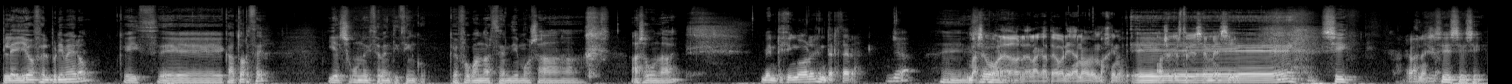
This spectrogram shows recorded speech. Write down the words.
playoff el primero, que hice 14, y el segundo hice 25, que fue cuando ascendimos a, a segunda vez. 25 goles en tercera. Ya. Eh, Más sí. el goleador de la categoría, ¿no? Me imagino. Eh, no sé que estuviese Messi. Sí, Vale, vale. sí, sí, sí.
